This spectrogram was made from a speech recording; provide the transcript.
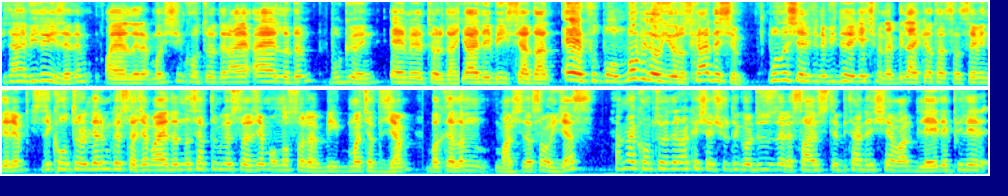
Bir tane video izledim. Ayarları yapmak için kontrolleri ay- ayarladım. Bugün emülatörden yani bilgisayardan e-futbol mobil oynuyoruz kardeşim. Bunun şerefine videoya geçmeden bir like atarsanız sevinirim. Size kontrollerimi göstereceğim. Ayarları nasıl yaptığımı göstereceğim. Ondan sonra bir maç atacağım. Bakalım maçta nasıl oynayacağız. Hemen kontrolleri arkadaşlar şurada gördüğünüz üzere sağ üstte bir tane şey var. LD Player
